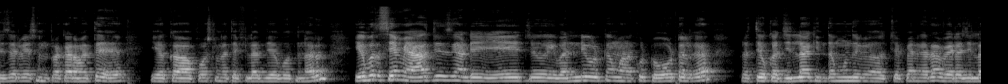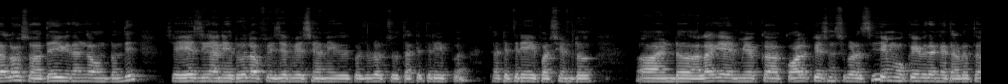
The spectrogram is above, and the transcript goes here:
reservation ప్రకారం అయితే ఈ యొక్క పోస్టులను అయితే ఫిల్అప్ చేయబోతున్నారు. ఇకపోతే సేమ్ యాజ్ ఈజ్ అంటే ఏజ్ ఇవన్నీ కూడా మనకు టోటల్గా ప్రతి ఒక్క జిల్లాకి ఇంతకుముందు చెప్పాను కదా వేరే జిల్లాలో. సో అదే విధంగా ఉంటుంది. సో ఏజ్ కానీ రూల్ ఆఫ్ రిజర్వేషన్ ఇక్కడ చూడొచ్చు. Thirty three thirty three percent and అలాగే మీ యొక్క క్వాలిఫికేషన్స్ కూడా సేమ్ ఒకే విధంగా అయితే అడుగుతా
